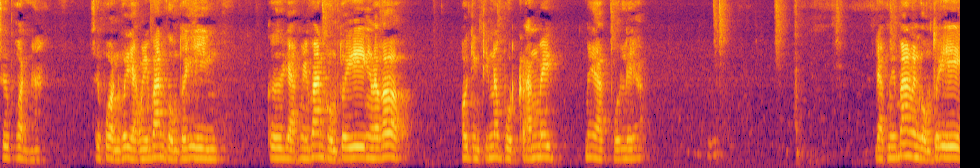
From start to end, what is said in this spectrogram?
ซื้อผ่อนนะซื้อผ่อนก็อยากมีบ้านของตัวเอง คืออยากมีบ้านของตัวเองแล้วก็ เอาจริงๆนะพูดครั้งไม่ไม่อยากพูดเลยอะอยากมีบ้านเป็นของตัวเอง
